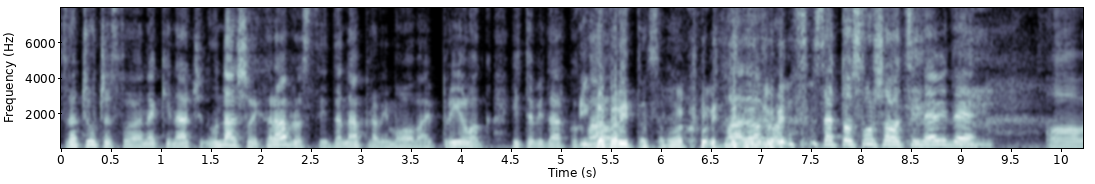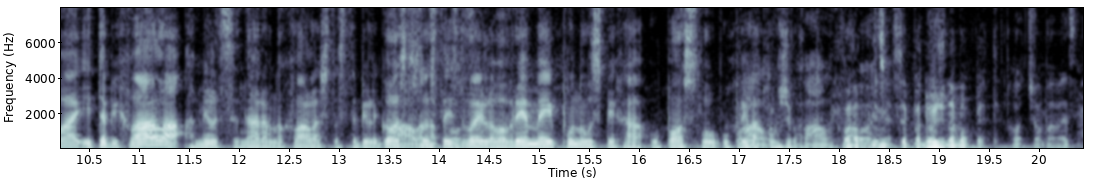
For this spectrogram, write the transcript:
znači učestvuje na neki način u našoj hrabrosti da napravimo ovaj prilog i tebi Darko hvala. I gabaritan sam ovako. Pa dobro, sad to slušalci ne vide, Ovaj, I tebi hvala, a Milice naravno hvala što ste bili gost, hvala što ste izdvojili ovo vrijeme i puno uspjeha u poslu, u privatnom životu. Hvala, hvala Milice, pa dođi nam opet. Hoće obavezno.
